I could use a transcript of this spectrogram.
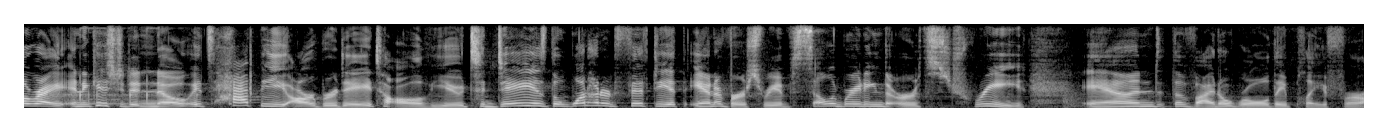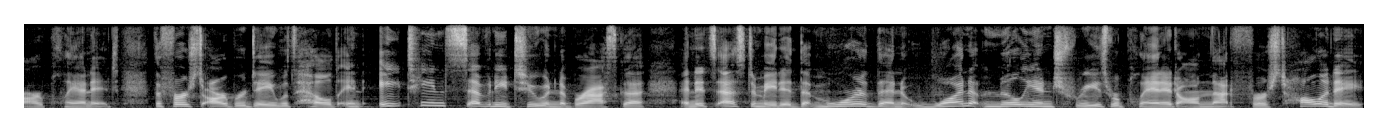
All right, and in case you didn't know, it's Happy Arbor Day to all of you. Today is the 150th anniversary of celebrating the Earth's tree and the vital role they play for our planet. The first Arbor Day was held in 1872 in Nebraska, and it's estimated that more than 1 million trees were planted on that first holiday.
